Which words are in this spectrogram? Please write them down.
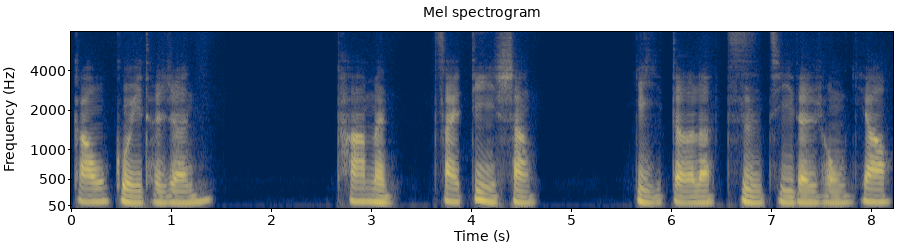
高贵的人，他们在地上已得了自己的荣耀，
